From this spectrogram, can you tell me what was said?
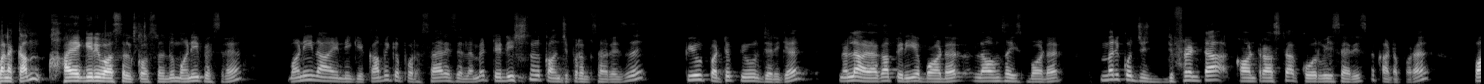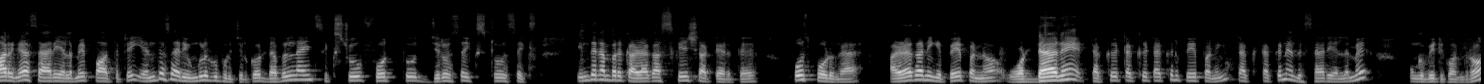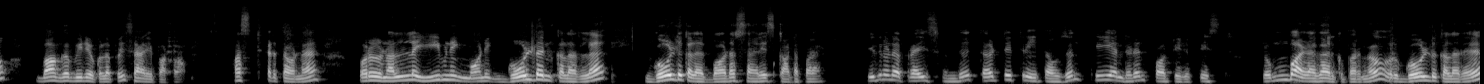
வணக்கம். ஹயகிரி வாசல் கோர்ஸ் வந்து மணி பேசுகிறேன் மணி நான் இன்னைக்கு காமிக்க போகிற சாரீஸ் எல்லாமே ட்ரெடிஷ்னல் காஞ்சிபுரம் சாரீஸு பியூர் பட்டு பியூர் ஜரிகை. நல்ல அழகாக பெரிய பார்டர் லாங் சைஸ் பார்டர் இந்த மாதிரி கொஞ்சம் டிஃப்ரெண்ட்டாக கான்ட்ராஸ்டாக கோர்வை சாரீஸ் காட்ட போகிறேன் பாருங்கள் சாரீ எல்லாமே பார்த்துட்டு எந்த சாரீ உங்களுக்கு பிடிச்சிருக்கோ double nine six two four two zero six two six இந்த நம்பருக்கு அழகாக ஸ்க்ரீன்ஷாட் எடுத்து போஸ்ட் போடுங்க. அழகாக நீங்கள் பே பண்ண உடனே டக்கு டக்கு டக்குன்னு பே பண்ணிங்க டக்கு டக்குன்னு இந்த saree எல்லாமே உங்கள் வீட்டுக்கு வந்துடும் வாங்க வீடியோக்குள்ளே போய் saree பார்க்கலாம். ஃபஸ்ட் எடுத்தவொடனே ஒரு நல்ல ஈவினிங் மார்னிங் கோல்டன் கலரில் கோல்டு கலர் பார்டர் சாரீஸ் காட்ட போகிறேன் இதனோட ப்ரைஸ் வந்து thirty three thousand three hundred and forty rupees ரொம்ப அழகாக இருக்குது பாருங்கள் ஒரு கோல்டு கலரு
